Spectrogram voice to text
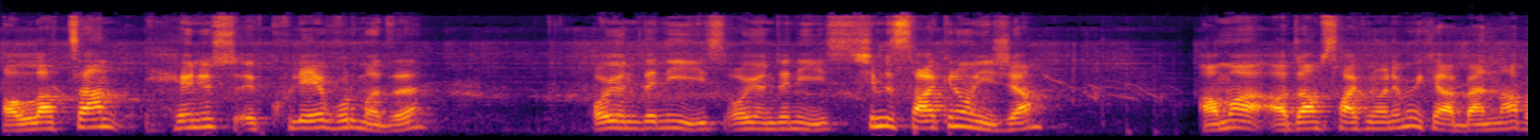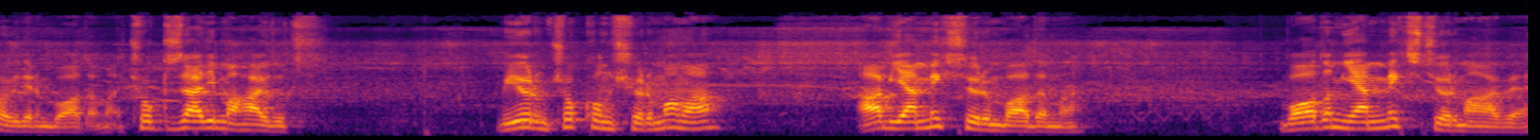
Allah'tan henüz e, kuleye vurmadı. O yönden iyiyiz. O yönden iyiyiz. Şimdi sakin oynayacağım. Ama adam sakin oynamıyor ki abi ben ne yapabilirim bu adama? Çok güzel değil mi haydut? Biliyorum çok konuşuyorum ama abi yenmek istiyorum bu adamı. Bu adamı yenmek istiyorum abi.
